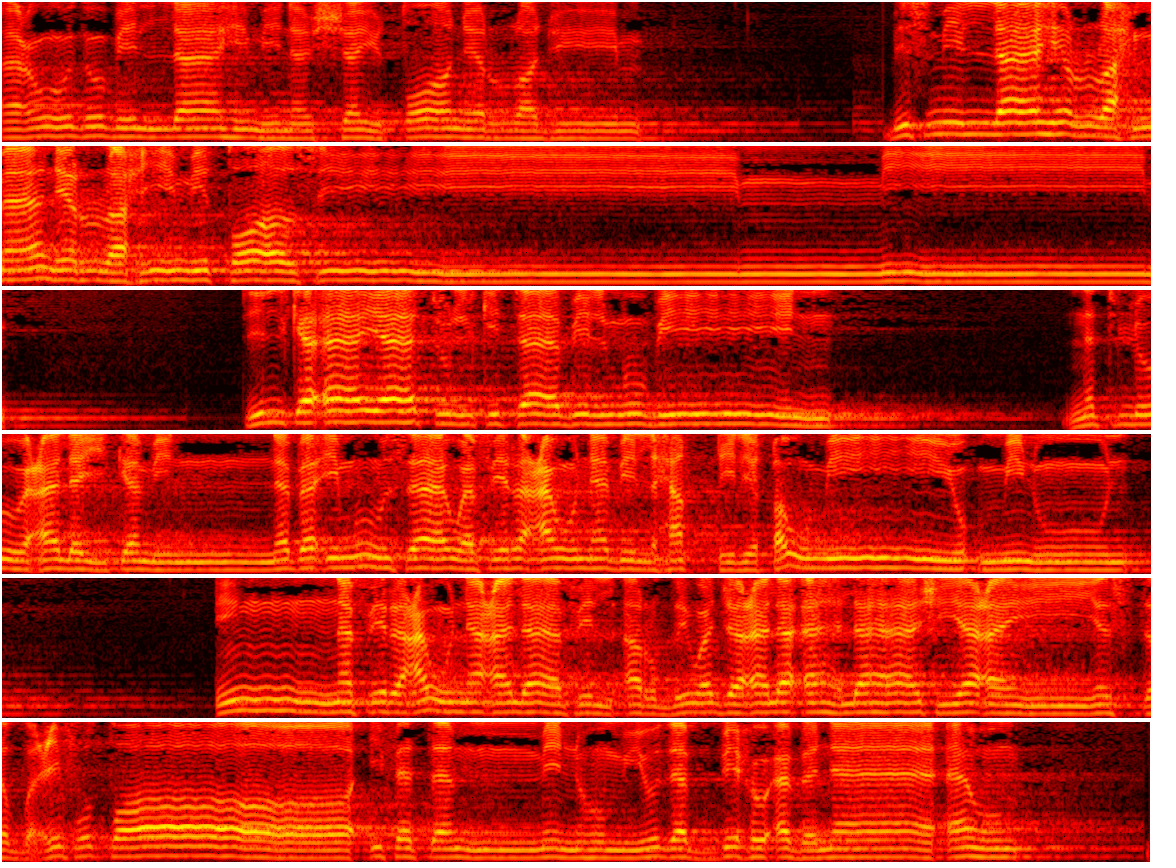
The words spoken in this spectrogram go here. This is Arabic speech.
أعوذ بالله من الشيطان الرجيم. بسم الله الرحمن الرحيم. طاسيم. تلك آيات الكتاب المبين. نتلو عليك من نبأ موسى وفرعون بالحق لقوم يؤمنون. إن فرعون علا في الأرض وجعل أهلها شيعا يستضعف طائفة منهم يذبح أبناءهم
